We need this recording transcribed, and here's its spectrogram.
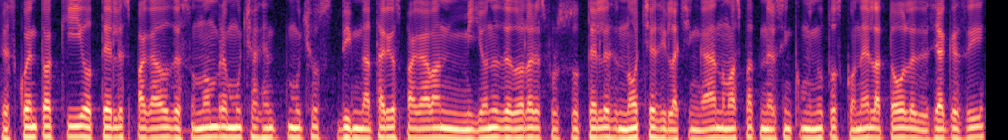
descuento aquí, hoteles pagados de su nombre, mucha gente, muchos dignatarios pagaban millones de dólares por sus hoteles, noches y la chingada, nomás para tener cinco minutos con él, a todos les decía que sí.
